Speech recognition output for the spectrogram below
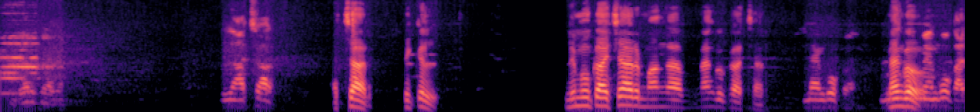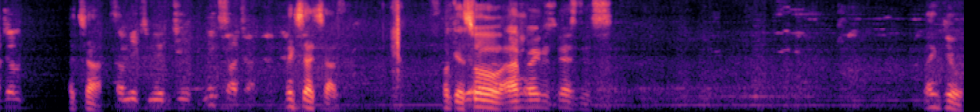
घर का बना। ये अचार achar pickle नींबू का अचार मांगा मैंगो का अचार मैंगो का मैंगो मैंगो गाजर अच्छा सब मिक्स मिर्ची मिक्स अचार mix achar okay so i'm going to taste this Thank you.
